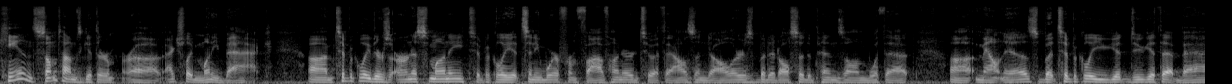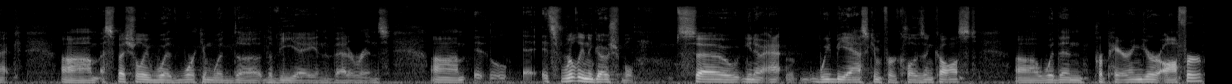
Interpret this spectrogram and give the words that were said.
can sometimes get their uh, actually money back. Um, typically, there's earnest money. Typically, it's anywhere from 500 to $1,000, but it also depends on what that uh, amount is. But typically, you get, do get that back, um, especially with working with the, the VA and the veterans. Um, it, it's really negotiable. So, you know, at, we'd be asking for closing cost uh, within preparing your offer,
